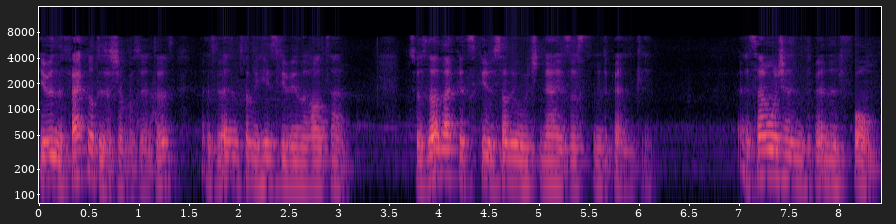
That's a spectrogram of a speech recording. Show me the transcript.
even the faculties Hashem puts into it, is based on something He's giving the whole time. So it's not like it's something which now exists independently. It's something which has independent form.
